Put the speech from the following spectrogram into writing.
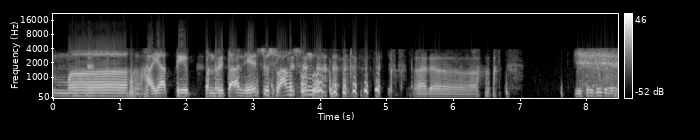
menghayati penderitaan Yesus langsung gua. Aduh. Bisa juga ya.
